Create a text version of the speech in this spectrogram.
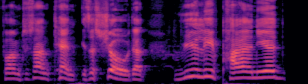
from 2010 is a show that really pioneered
